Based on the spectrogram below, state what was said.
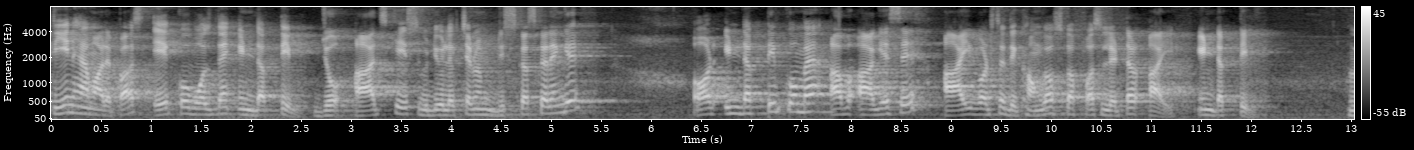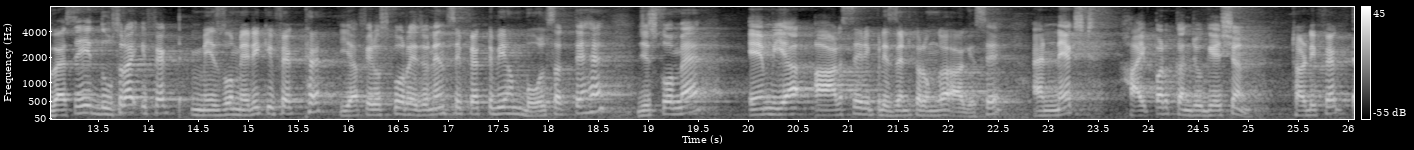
तीन है हमारे पास। एक को बोलते हैं इंडक्टिव जो आज के इस वीडियो लेक्चर में हम डिस्कस करेंगे। और इंडक्टिव को मैं अब आगे से आई वर्ड से दिखाऊँगा, उसका फ़र्स्ट लेटर आई इंडक्टिव वैसे ही दूसरा इफ़ेक्ट मेजोमेरिक इफ़ेक्ट है, या फिर उसको रेजोनेंस इफ़ेक्ट भी हम बोल सकते हैं, जिसको मैं एम या आर से रिप्रेजेंट करूँगा आगे से। And next hyperconjugation third effect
